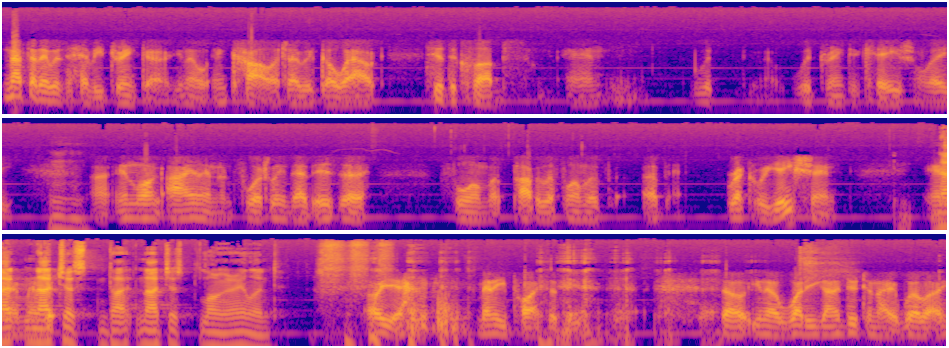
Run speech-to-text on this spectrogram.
Not that I was a heavy drinker. You know, in college, I would go out to the clubs and would you know, would drink occasionally. Mm-hmm. Uh, in Long Island, unfortunately, that is a form, a popular form of, of recreation. And not not just not not just Long Island. oh yeah, many parts of it. So you know, what are you going to do tonight? Well, I,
